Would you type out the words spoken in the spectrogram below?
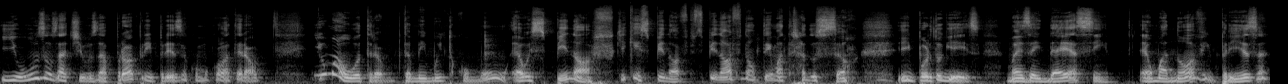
e usa os ativos da própria empresa como colateral. E uma outra também muito comum é o spin-off. O que é spin-off? Spin-off não tem uma tradução em português, mas a ideia é assim é uma nova empresa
